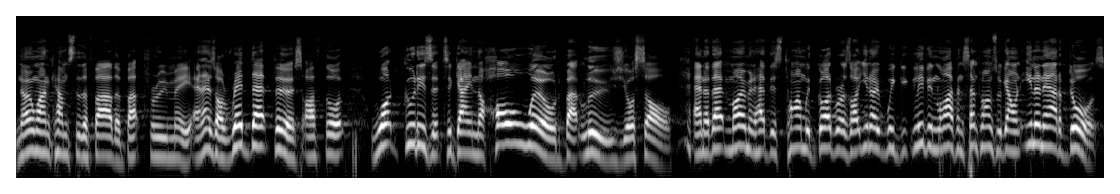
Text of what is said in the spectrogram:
No one comes to the Father but through me. And as I read that verse, I thought, what good is it to gain the whole world but lose your soul? And at that moment, I had this time with God where I was like, you know, we live in life and sometimes we're going in and out of doors.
